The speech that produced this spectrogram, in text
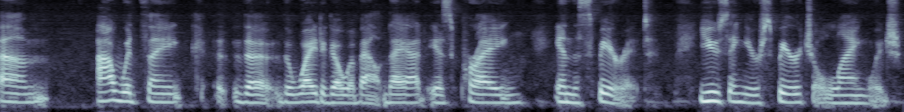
um, I would think the the way to go about that is praying in the spirit, using your spiritual language,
